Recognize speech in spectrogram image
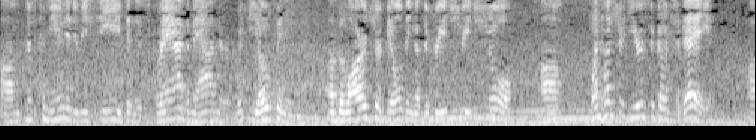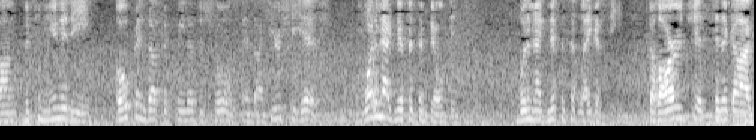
um, this community received in this grand manner with the opening of the larger building of the Breed Street Shul. Um, 100 years ago today, um, the community opened up the Queen of the Shuls, and uh, here she is. What a magnificent building. What a magnificent legacy. The largest synagogue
